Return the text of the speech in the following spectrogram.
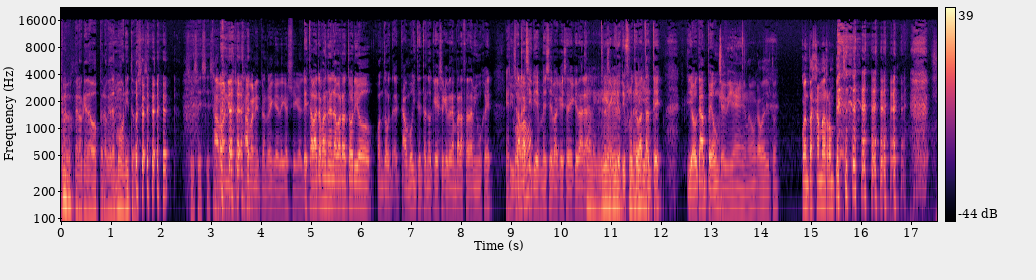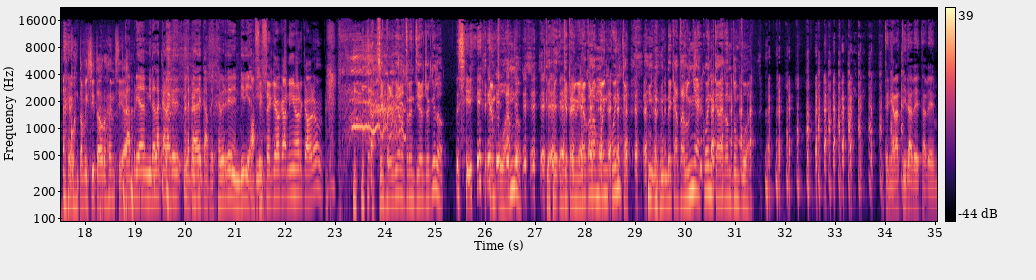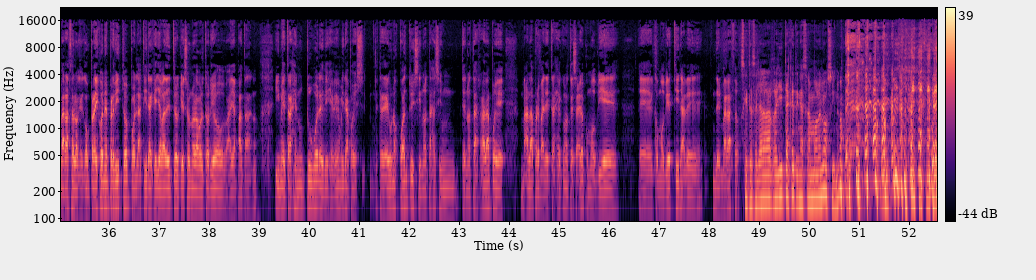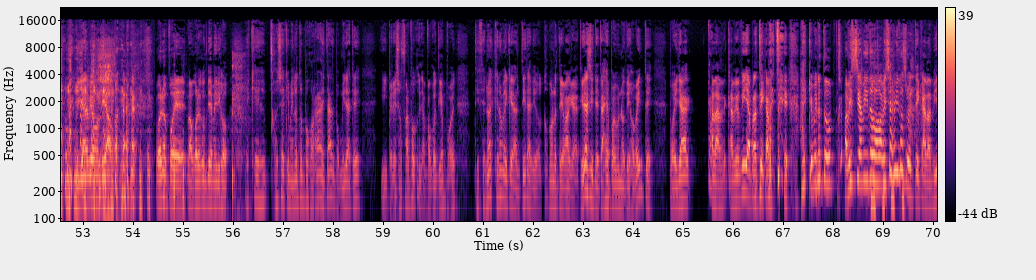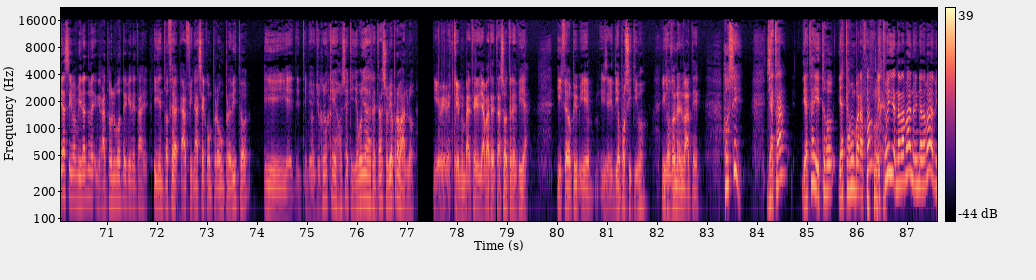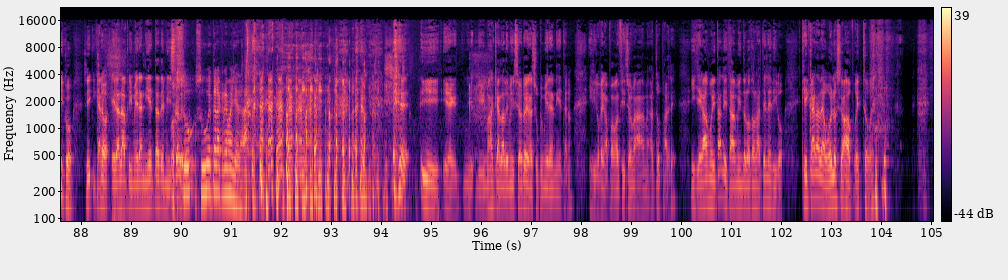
pero, pero quedó, pero quedó muy bonito. Sí, sí, sí. sí. Está bonito, está bonito, Enrique, de que siga. Estaba trabajando en el laboratorio cuando estábamos intentando que se quedara embarazada mi mujer. Tuvimos casi 10 meses para que se quedara. Qué alegría, Así que eh, yo disfruté maravilla. bastante. Yo campeón. Qué bien, ¿no, caballito? ¿Cuántas camas rompiste? ¿Cuántas visitas a urgencia? Capria, mira la cara, que- la cara de Capri, está verde de envidia, Así tío. se quedó canijo el cabrón. Así perdió los 38 kilos. Sí. Empujando. Que, que terminó con la muela en Cuenca. De Cataluña a Cuenca de tanto empujar. Tenía la tira de esta de embarazo, lo que compráis con el previsto, pues la tira que lleva dentro, que eso un laboratorio vaya patada, ¿no? Y me traje en un tubo y le dije, venga, mira, pues te traigo unos cuantos y si notas así, un, te notas rara, pues a la prueba. Le traje con no te como 10 eh, como 10 tiras de, de embarazo. Si te salían las rayitas que tenías salmonellosis, ¿no? y ya lo habíamos liado. bueno, pues me acuerdo que un día me dijo, es que, José, que me noto un poco rara y tal, pues mírate. Y, pero eso fue a poco, a poco tiempo, ¿eh? Dice, no, es que no me quedan tiras. Digo, ¿cómo no te van a quedar tiras si te traje por menos 10 o 20? Pues ya cada, cada día prácticamente, ay, que me noto, a ver si ha habido, a ver si ha habido suerte. Y cada día se iba mirando, me gastó el bote que le traje. Y entonces al final se compró un predictor y, yo creo que, José, que llevo ya de retraso, voy a probarlo. Y es que me parece que ya va retraso tres días. Y, y dio positivo. Y los dos en el bate. José, ya está, ya está, y esto, ya estamos embarazados. Esto es ya nada más, no hay nada más. Digo, sí, y claro, era la primera nieta de mi suegro. Sú- súbete la cremallera. y, y, eh, vivimos aquí al lado de mi suegro, era su primera nieta, ¿no? Y digo, venga, pues vamos a decir a, a tus padres. Y llegamos y tal, y estaban viendo los dos la tele, y digo, qué cara de abuelo se os ha puesto, ¿eh?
